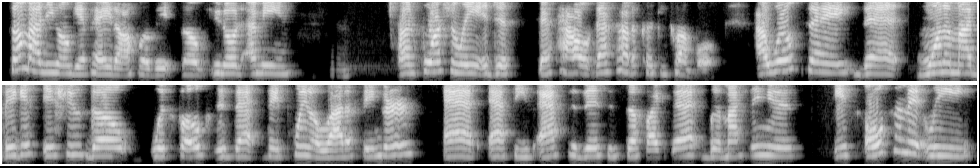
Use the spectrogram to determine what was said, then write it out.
somebody gonna get paid off of it. So you know i mean? Unfortunately it just that's how that's how the cookie crumbles i will say that one of my biggest issues though with folks is that they point a lot of fingers at at these activists and stuff like that. But my thing is it's ultimately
